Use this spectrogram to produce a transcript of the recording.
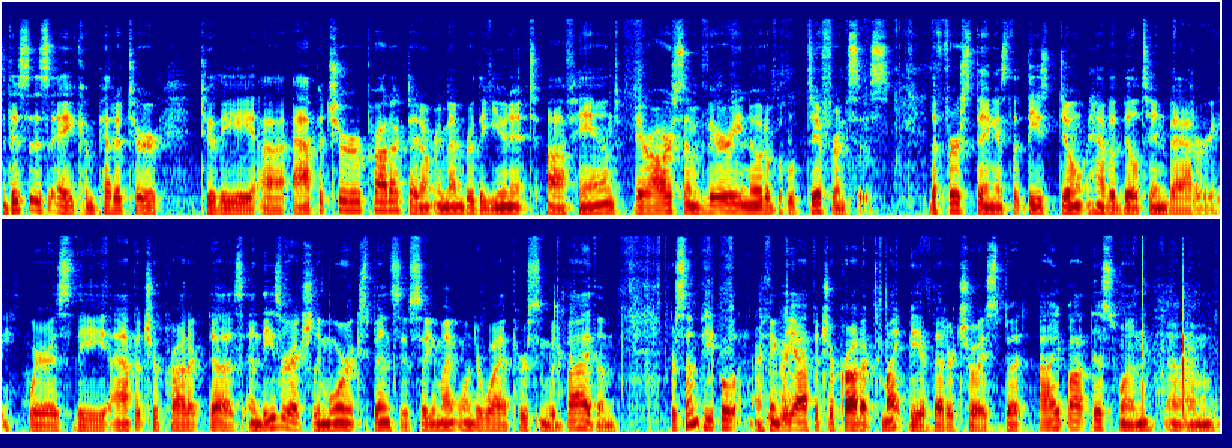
This is a competitor to the uh, Aputure product. I don't remember the unit offhand. There are some very notable differences. The first thing is that these don't have a built in battery, whereas the Aputure product does. And these are actually more expensive, so you might wonder why a person would buy them. For some people, I think the Aputure product might be a better choice, but I bought this one um,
